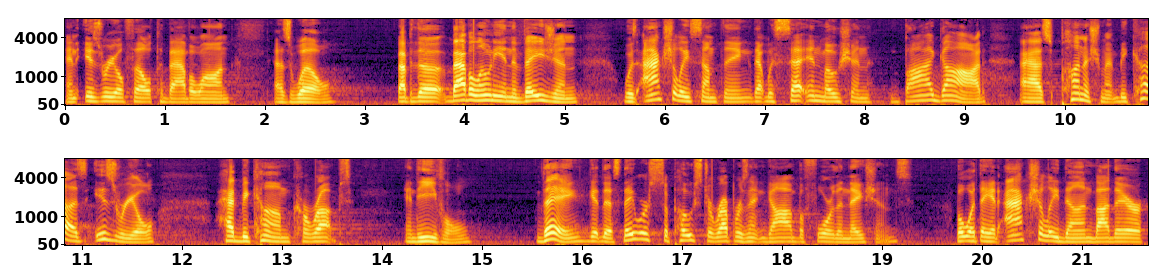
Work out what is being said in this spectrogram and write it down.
and Israel fell to Babylon as well. The Babylonian invasion was actually something that was set in motion by God as punishment because Israel had become corrupt and evil. They, get this, they were supposed to represent God before the nations. But what they had actually done by their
